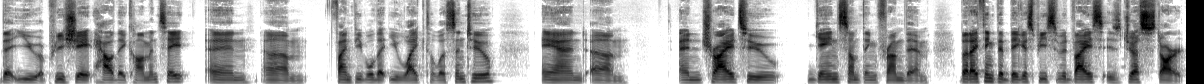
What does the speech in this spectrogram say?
that you appreciate how they commentate, and um, find people that you like to listen to, and um, and try to gain something from them. But I think the biggest piece of advice is just start.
